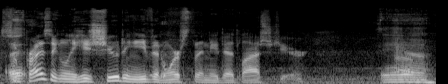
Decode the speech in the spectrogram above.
Surprisingly, he's shooting even worse than he did last year. Yeah. Um,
